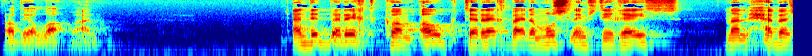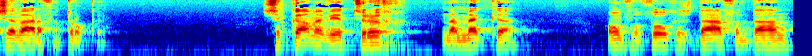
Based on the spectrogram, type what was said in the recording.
radiyallahu anhu. En dit bericht kwam ook terecht bij de moslims die reeds naar Al-Habasha waren vertrokken. Ze kwamen weer terug naar Mekka om vervolgens daar vandaan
